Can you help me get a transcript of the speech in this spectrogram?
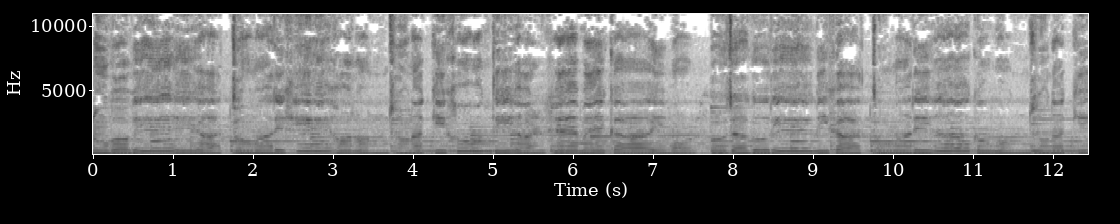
অনুভৱী তোমাৰ শিহৰণ জোনাকী সন্ধিয়াৰ সেমেকাই মন। উজাগৰি নিশা তোমাৰে আগমন জোনাকী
